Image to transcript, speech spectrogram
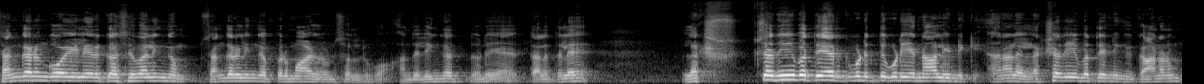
சங்கரங்கோயில் இருக்க சிவலிங்கம் சங்கரலிங்க பெருமாள்னு சொல்லுவோம். அந்த லிங்கத்துடைய தலத்தில் லக்ஷ தீபத்தை ஏற்படுத்தக்கூடிய நாள் இன்றைக்கி அதனால் லக்ஷ தீபத்தை நீங்கள் காணணும்.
